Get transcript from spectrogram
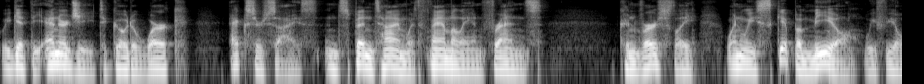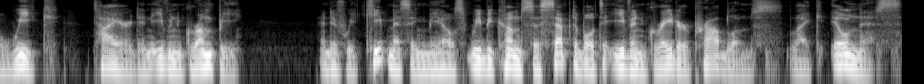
We get the energy to go to work, exercise, and spend time with family and friends. Conversely, when we skip a meal, we feel weak, tired, and even grumpy. And if we keep missing meals, we become susceptible to even greater problems, like illness.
